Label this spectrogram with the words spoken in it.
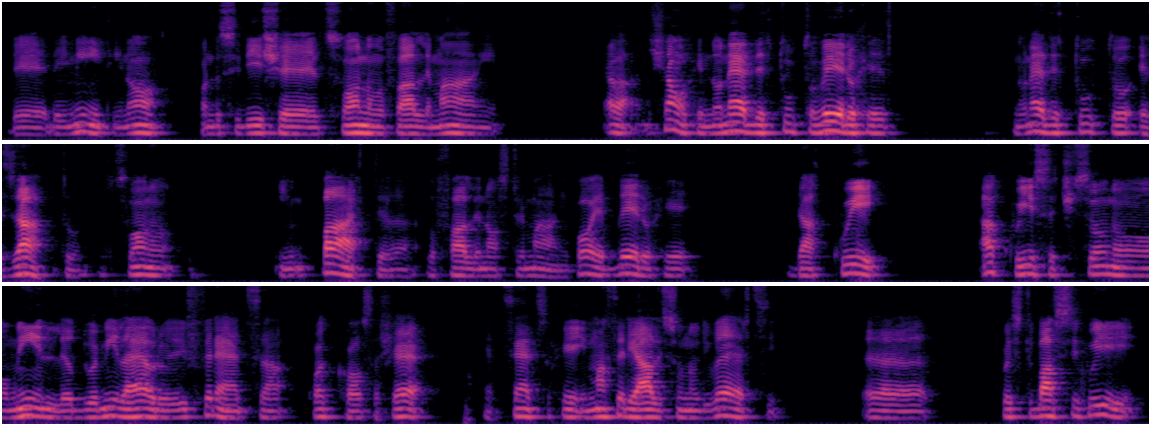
de, dei miti, no? Quando si dice il suono lo fa alle mani. Allora, diciamo che non è del tutto vero, che non è del tutto esatto. Il suono in parte lo fa alle nostre mani. Poi è vero che da qui a qui, se ci sono 1000 o 2000 euro di differenza, qualcosa c'è, nel senso che i materiali sono diversi. Eh, questi bassi qui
